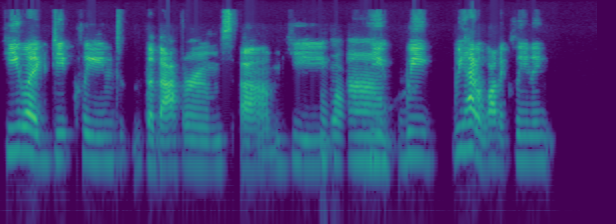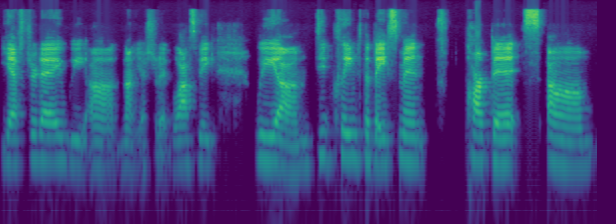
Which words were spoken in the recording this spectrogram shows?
he like deep cleaned the bathrooms. Um, he wow. he we we had a lot of cleaning yesterday. We uh not yesterday, last week. We um deep cleaned the basement carpets. Um,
